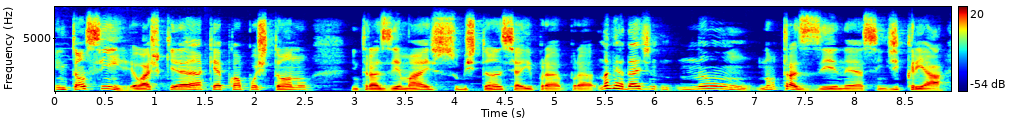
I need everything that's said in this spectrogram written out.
Então, sim, eu acho que é a Capcom apostando em trazer mais substância aí pra, pra. Na verdade, não não trazer, né, assim, de criar,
